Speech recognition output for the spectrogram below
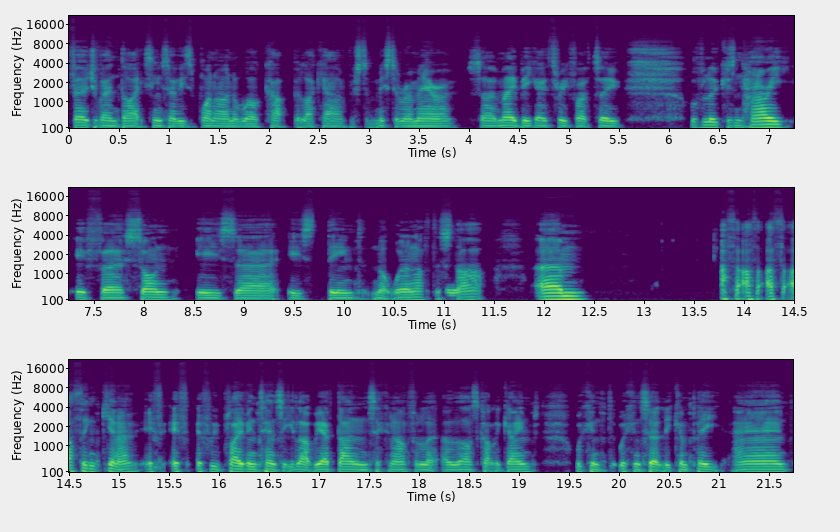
Virgil van Dijk seems to have his one eye on the World Cup, but like our Mr. Romero. So maybe go three five two with Lucas and Harry if uh, Son is uh, is deemed not well enough to start. Um, I, th- I, th- I, th- I think you know if, if, if we play with intensity like we have done in the second half of, the- of the last couple of games, we can we can certainly compete. And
